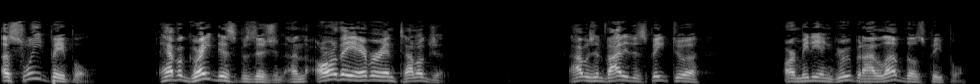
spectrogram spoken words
a sweet people, have a great disposition, and are they ever intelligent? I was invited to speak to a Armenian group, and I love those people.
